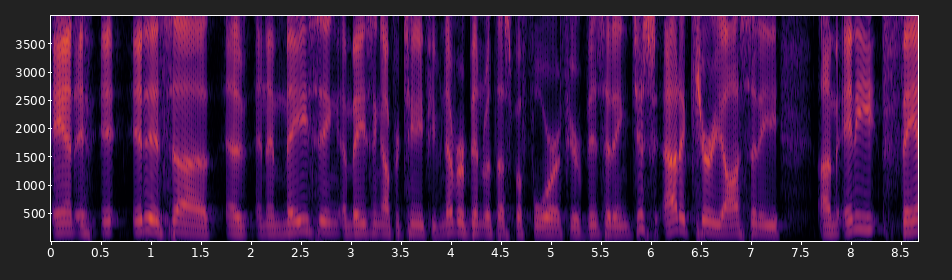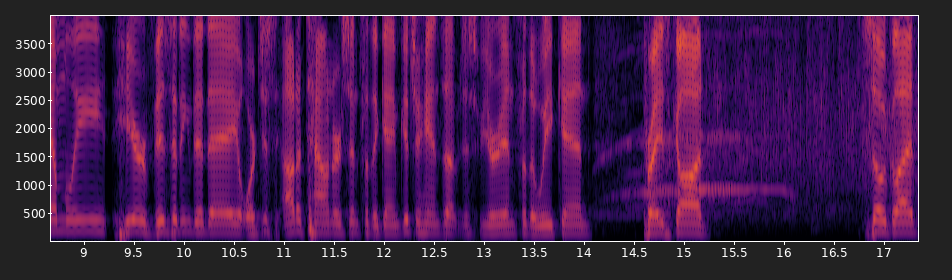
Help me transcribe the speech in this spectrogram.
and it, it, it is uh, a, an amazing, amazing opportunity. If you've never been with us before, if you're visiting, just out of curiosity, um, any family here visiting today or just out of towners in for the game, get your hands up just if you're in for the weekend. Praise God. So glad,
